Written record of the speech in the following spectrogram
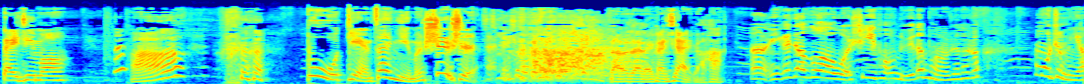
带劲不？啊？不点赞你们试试。咱们再来看下一个哈。嗯，一个叫做我是一头驴的朋友说，他说墓志铭，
